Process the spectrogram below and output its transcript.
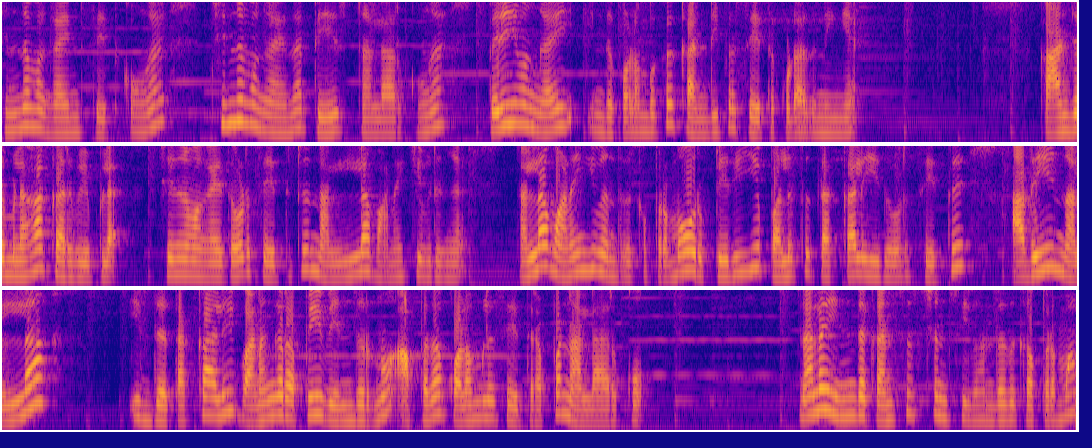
சின்ன வெங்காயம் சேர்த்துக்கோங்க. சின்ன வெங்காயம் தான் டேஸ்ட் நல்லா இருக்குங்க. பெரிய வெங்காயம் இந்த குழம்புக்கு கண்டிப்பாக சேர்த்தக்கூடாது நீங்கள் காஞ்ச மிளகாய் கருவேப்பிலை சின்ன வெங்காயத்தோடு சேர்த்துட்டு நல்லா வணக்கி விடுங்க. நல்லா வணங்கி வந்ததுக்கப்புறமா ஒரு பெரிய பழுத்த தக்காளி இதோடு சேர்த்து அதையும் நல்லா இந்த தக்காளி வணங்குறப்பே வெந்துடணும் அப்போ தான் குழம்புல சேர்த்துறப்ப நல்லாயிருக்கும் அதனால் இந்த கன்சிஸ்டன்சி வந்ததுக்கப்புறமா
